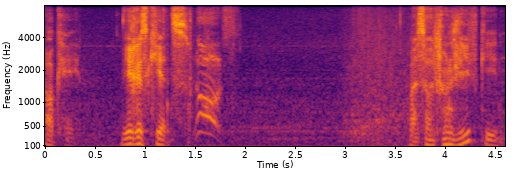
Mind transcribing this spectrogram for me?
Okay. Wir riskieren's. Was soll schon schief gehen?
